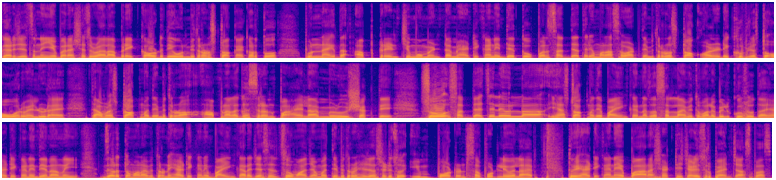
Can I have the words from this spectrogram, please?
गरजेचं नाही आहे बऱ्याचशाच वेळेला ब्रेकआउट देऊन मित्रांनो स्टॉक काय करतो? पुन्हा एकदा अप ट्रेंडची मोमेंटम ह्या ठिकाणी देतो. पण सध्या तरी मला असं वाटतं मित्रांनो स्टॉक ऑलरेडी खूप जास्त ओव्हर व्हॅल्यूड आहे. त्यामुळे स्टॉकमध्ये मित्रांनो आपल्याला घसरण पाहायला मिळू शकते. सो सध्याच्या लेवलला ह्या स्टॉकमध्ये बाईंग करण्याचा सल्ला मी तुम्हाला बिलकुल सुद्धा ह्या ठिकाणी देणार नाही. जर तुम्हाला मित्रांनो ह्या ठिकाणी बाईंग करायचे असेल सो माझ्या मते मित्रांनो ह्याच्यासाठी जो इम्पॉर्टंट सपोर्ट लेवल आहे. तो ह्या ठिकाणी आहे बाराशे अठ्ठेचाळीस रुपयांच्या आसपास.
